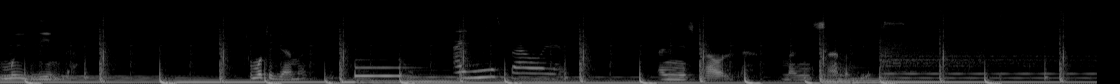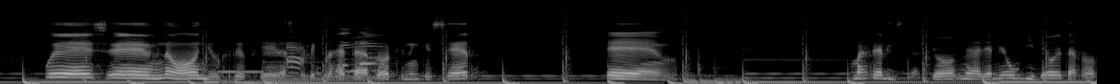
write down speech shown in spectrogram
Muy linda. ¿Cómo te llamas? Agnes Paola. Agnes Paola Manzano Díaz. Pues eh, no, yo creo que las Ah, películas de esa era- terror tienen que ser eh, más realistas. Yo me daría miedo un video de terror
